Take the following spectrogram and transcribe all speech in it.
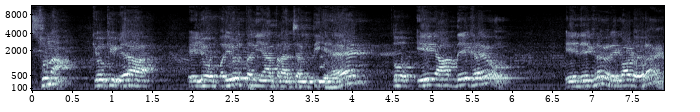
सुना, क्योंकि मेरा ये जो परिवर्तन यात्रा चलती है तो ये आप देख रहे हो। ये देख रहे हो रिकॉर्ड हो रहा है?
